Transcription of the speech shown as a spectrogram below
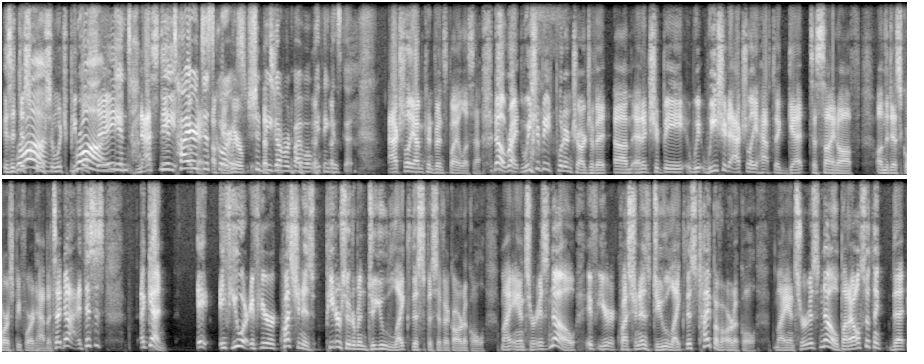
is a Wrong. discourse in which people Wrong. say the enti- nasty the entire okay, discourse okay, should be governed by what we think is good Actually, I'm convinced by Alyssa. No, right. We should be put in charge of it. Um, and it should be, we, we should actually have to get to sign off on the discourse before it happens. So, no, this is, again, if you are if your question is Peter Suderman, do you like this specific article? My answer is no. If your question is do you like this type of article? My answer is no. But I also think that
